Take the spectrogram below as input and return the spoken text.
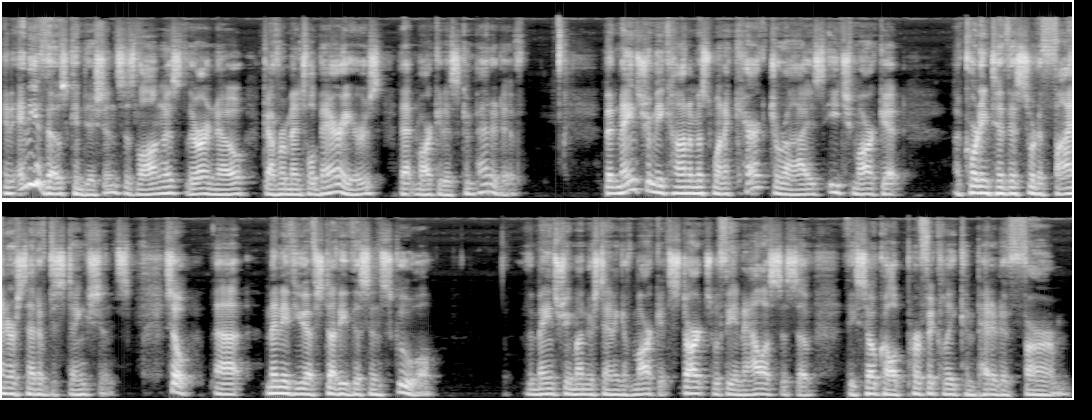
in any of those conditions as long as there are no governmental barriers, that market is competitive. But mainstream economists want to characterize each market according to this sort of finer set of distinctions. So uh, many of you have studied this in school. The mainstream understanding of markets starts with the analysis of the so-called perfectly competitive firm,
